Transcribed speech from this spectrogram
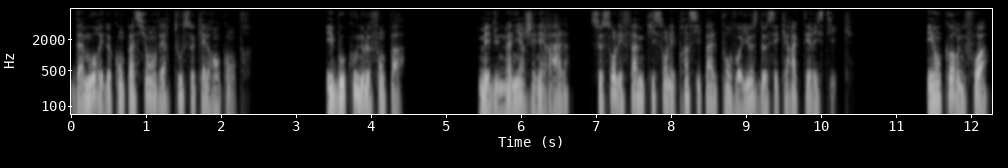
d'amour et de compassion envers tout ce qu'elles rencontrent. Et beaucoup ne le font pas. Mais d'une manière générale, ce sont les femmes qui sont les principales pourvoyeuses de ces caractéristiques. Et encore une fois,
